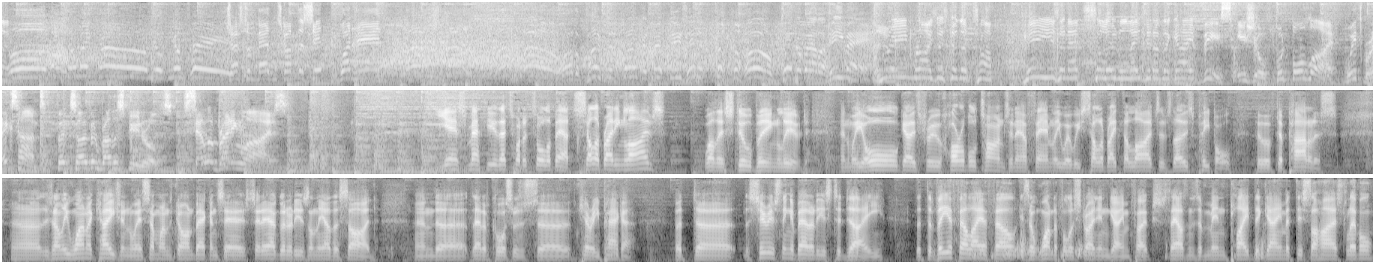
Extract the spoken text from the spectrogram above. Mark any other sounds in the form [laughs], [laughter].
left. Oh, Jacolenko, you're guilty. Justin Madden's got the set, one hand. Oh, he's done it. Oh, the post is broken. Matthews hit it. [laughs] Oh, talk about a he-man. Dream rises to the top. He is an absolute legend of the game. This is your football life with Rex Hunt for Tobin Brothers Funerals, celebrating lives. Yes, Matthew, that's what it's all about. Celebrating lives while they're still being lived. And we all go through horrible times in our family where we celebrate the lives of those people who have departed us. Uh, there's only one occasion where someone's gone back and say, said how good it is on the other side. And uh, that, of course, was uh, Kerry Packer. But uh, the serious thing about it is today that the VFL AFL is a wonderful Australian game, folks. Thousands of men played the game at this, the highest level,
